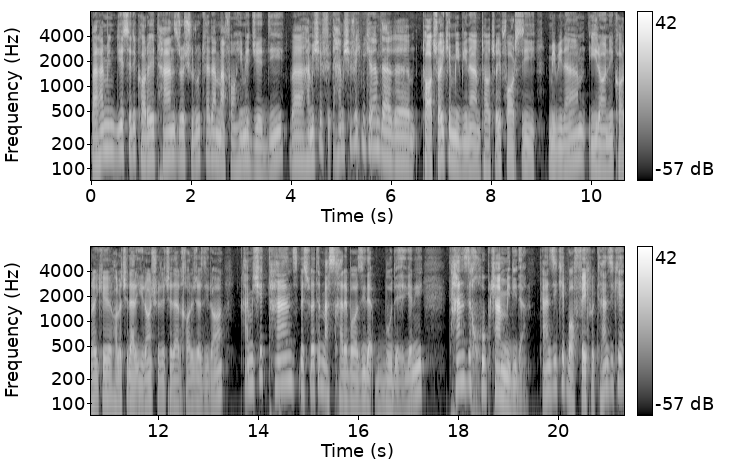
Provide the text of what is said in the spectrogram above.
بر همین یه سری کارهای تنز رو شروع کردم مفاهیم جدی و همیشه همیشه فکر می‌کردم در تئاترایی که می‌بینم تئاترای فارسی می‌بینم ایرانی کارهایی که حالا چه در ایران شده چه در خارج از ایران همیشه تنز به صورت مسخره بازی بوده. یعنی تنز خوب کم می‌دیدم. تنزی که با فکر بکنی تنزی که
